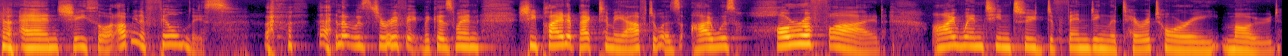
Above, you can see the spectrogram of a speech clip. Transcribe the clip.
and she thought, I'm going to film this. and it was terrific because when she played it back to me afterwards, I was horrified. I went into defending the territory mode,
